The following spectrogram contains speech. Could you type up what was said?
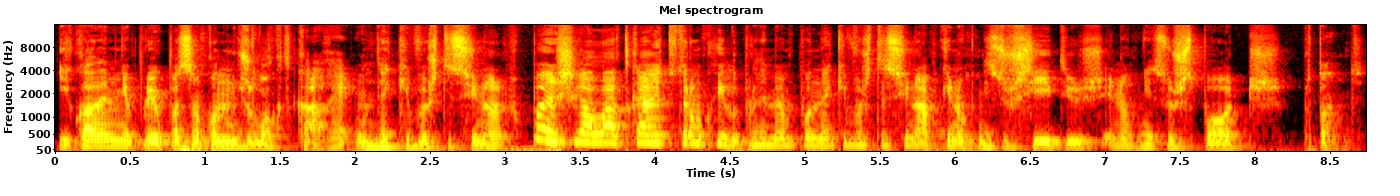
E qual é a minha preocupação quando me desloco de carro? É onde é que eu vou estacionar. Porque para chegar lá de carro é tudo tranquilo. O problema é para onde é que eu vou estacionar. Porque eu não conheço os sítios, eu não conheço os spots. Portanto,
